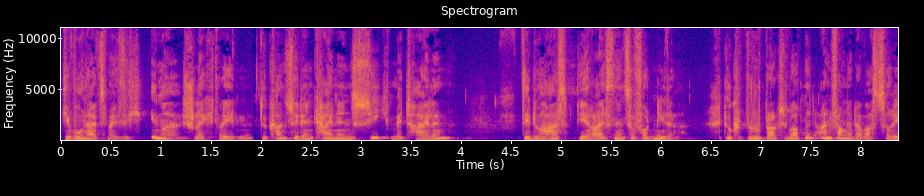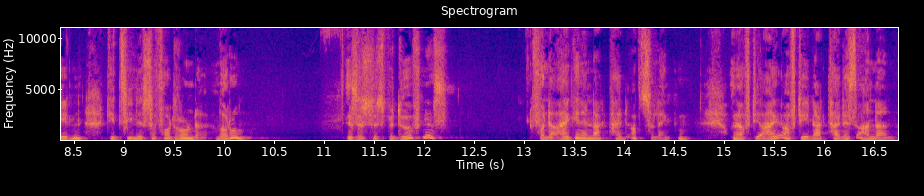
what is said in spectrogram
gewohnheitsmäßig immer schlecht reden. Du kannst ihnen keinen Sieg mitteilen, den du hast, die reißen ihn sofort nieder. Du, brauchst überhaupt nicht anfangen, da was zu reden, die ziehen es sofort runter. Warum? Es ist das Bedürfnis, von der eigenen Nacktheit abzulenken und auf die, auf die Nacktheit des anderen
